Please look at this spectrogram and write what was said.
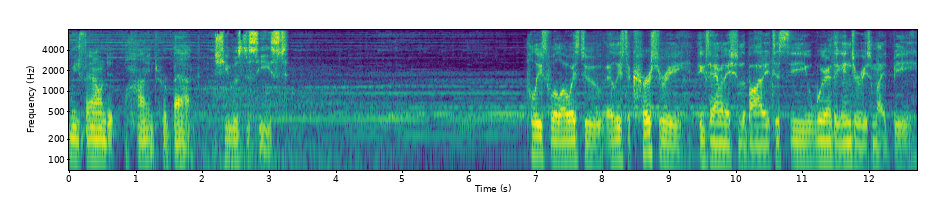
we found it behind her back. She was deceased. Police will always do at least a cursory examination of the body to see where the injuries might be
